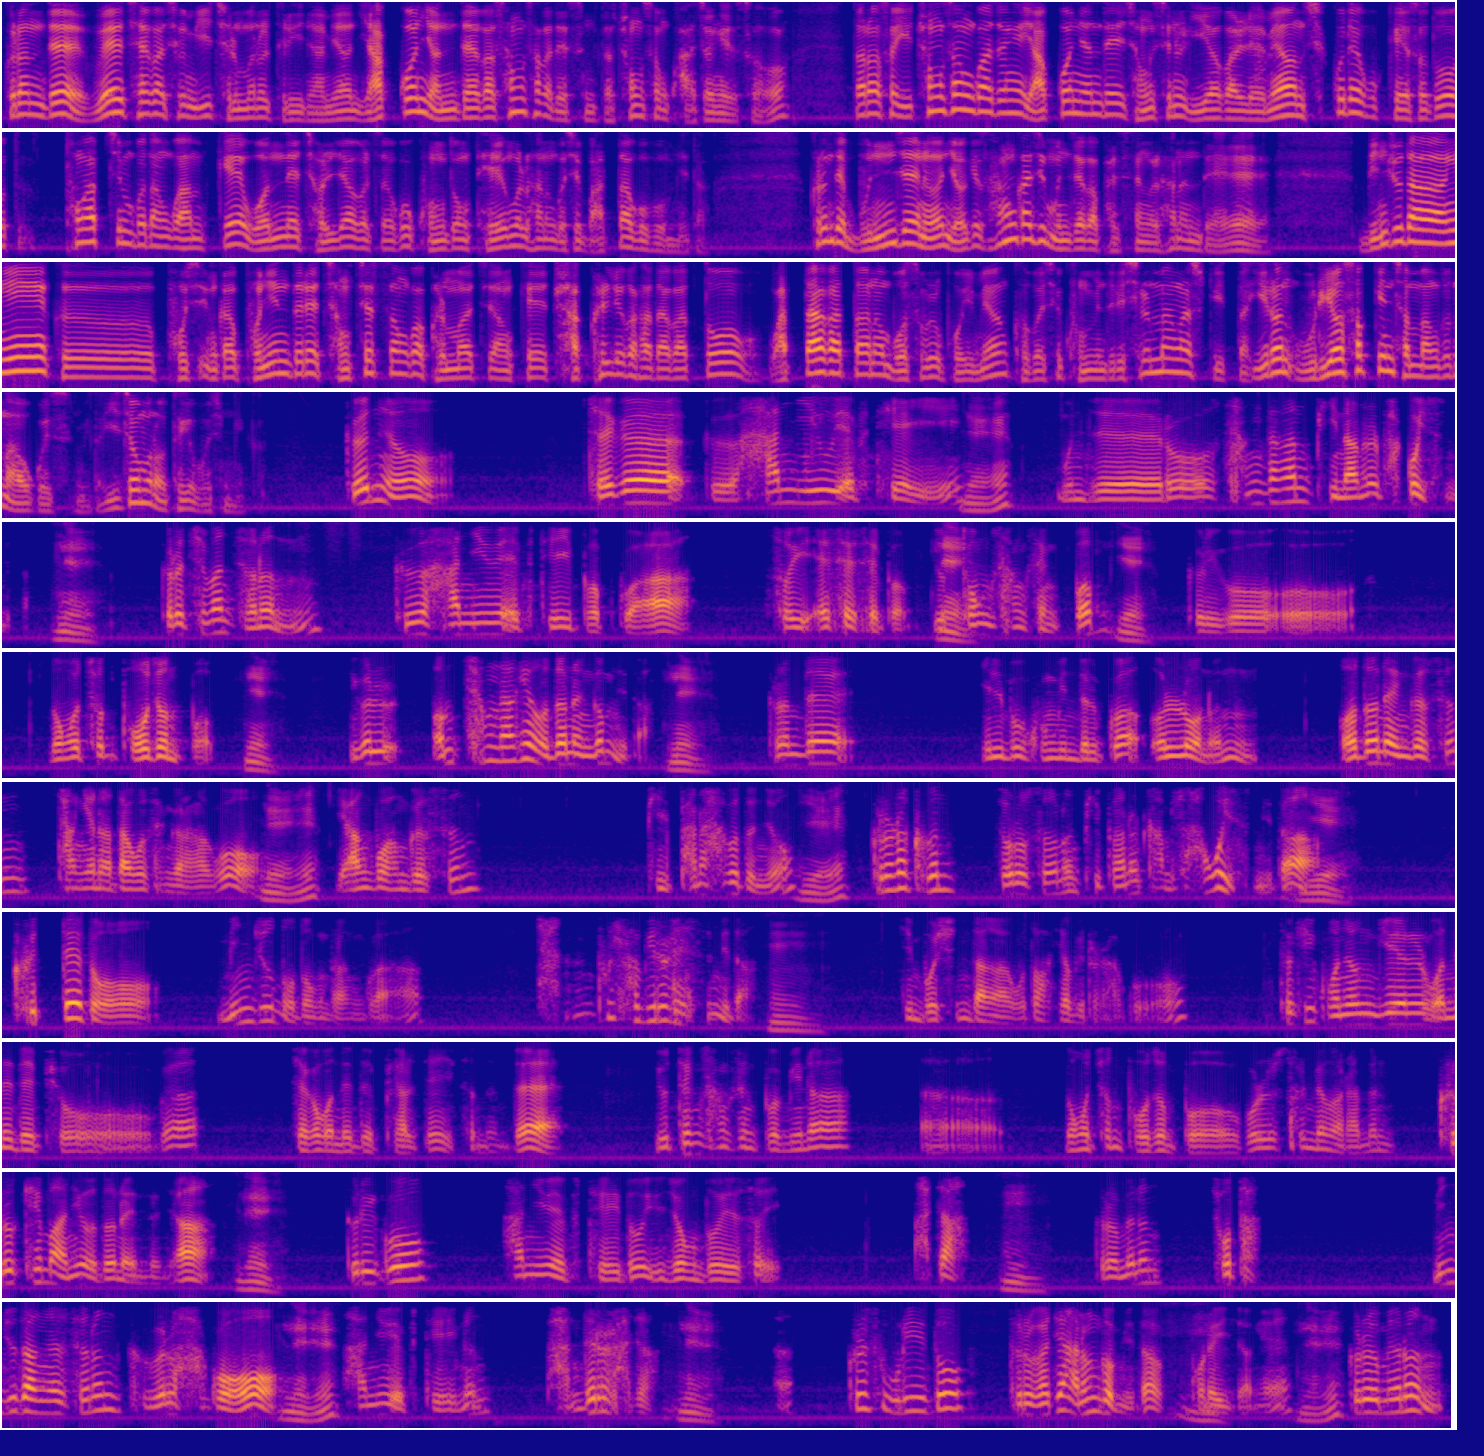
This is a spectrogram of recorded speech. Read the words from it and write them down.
그런데 왜 제가 지금 이 질문을 드리냐면 야권 연대가 성사가 됐습니다. 총선 과정에서. 따라서 이 총선 과정에 야권 연대의 정신을 이어가려면 19대 국회에서도 통합진보당과 함께 원내 전략을 짜고 공동 대응을 하는 것이 맞다고 봅니다. 그런데 문제는 여기서 한 가지 문제가 발생을 하는데 민주당이 그 보시 그러니까 본인들의 정체성과 걸맞지 않게 좌클릭을 하다가 또 왔다 갔다 하는 모습을 보이면 그것이 국민들이 실망할 수도 있다. 이런 우려 섞인 전망도 나오고 있습니다. 이 점은 어떻게 보십니까? 그건요. 제가 그 한EU FTA 네. 문제로 상당한 비난을 받고 있습니다. 네. 그렇지만 저는 그 한EU FTA 법과 소위 SS법, 네. 유통상생법 예. 그리고 어, 농어촌 보존법 네. 이걸 엄청나게 얻어낸 겁니다. 네. 그런데 일부 국민들과 언론은 얻어낸 것은 당연하다고 생각하고 네. 양보한 것은 비판을 하거든요. 예. 그러나 그건 저로서는 비판을 감수하고 있습니다. 예. 그때도 민주노동당과 전부 협의를 했습니다. 음. 진보신당하고도 협의를 하고 특히 권영길 원내대표가 제가 원내대표 할 때 있었는데 유탱상생법이나 어, 농어촌 보존법을 설명을 하면 그렇게 많이 얻어냈느냐 네. 그리고 한유 FTA도 이 정도에서 하자 음. 그러면은 좋다 민주당에서는 그걸 하고 네. 한유 FTA는 반대를 하자 네. 그래서 우리도 들어가지 않은 겁니다 음. 본회의장에 네. 그러면은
